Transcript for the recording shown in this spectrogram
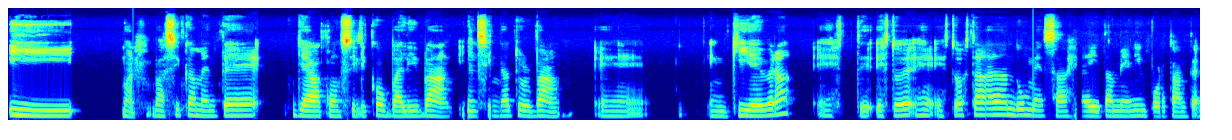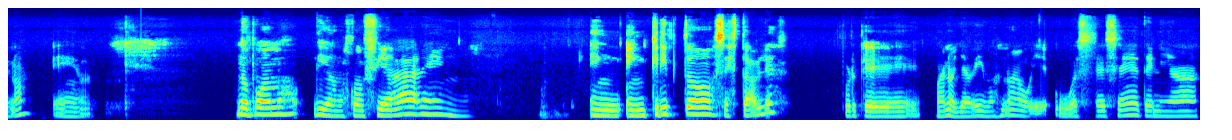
Y bueno, básicamente ya con Silicon Valley Bank y el Signature Bank eh, en quiebra, este, esto, esto está dando un mensaje ahí también importante, ¿no? Eh, no podemos, digamos, confiar en, en, criptos estables, porque, bueno, ya vimos, ¿no? USS tenía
